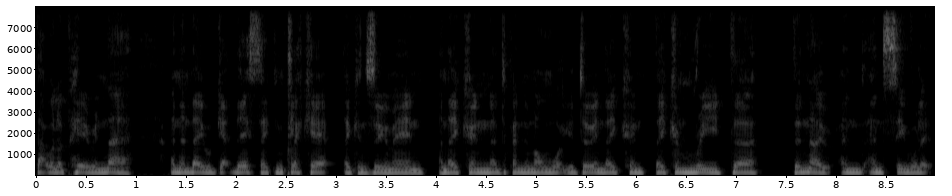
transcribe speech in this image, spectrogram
that will appear in there. And then they will get this, they can click it, they can zoom in and they can, uh, depending on what you're doing, they can, they can read the, the note and, and see what it,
